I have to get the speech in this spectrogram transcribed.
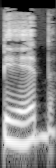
bib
